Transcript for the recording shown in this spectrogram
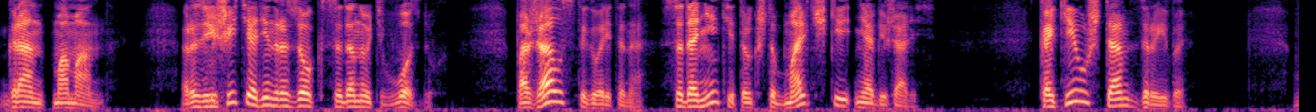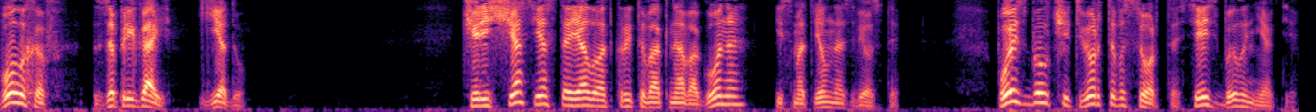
гранд-маман, разрешите один разок садануть в воздух. Пожалуйста, говорит она, саданите, только чтобы мальчики не обижались. Какие уж там взрывы. Волохов, запрягай, еду. Через час я стоял у открытого окна вагона и смотрел на звезды. Поезд был четвертого сорта, сесть было негде.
